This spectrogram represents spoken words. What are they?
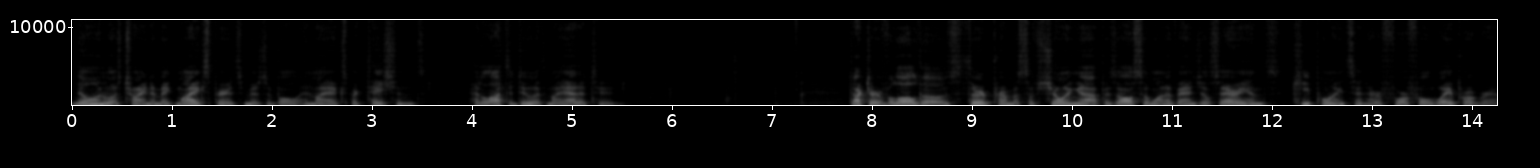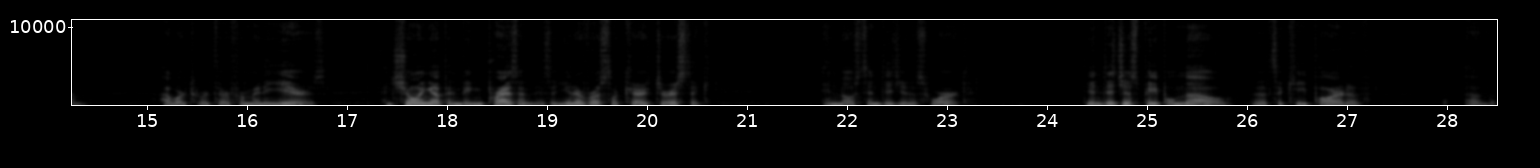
No one was trying to make my experience miserable, and my expectations had a lot to do with my attitude. Dr. Villoldo's third premise of showing up is also one of Angeles Arrien's key points in her Fourfold Way program. I worked with her for many years, and showing up and being present is a universal characteristic in most indigenous work. The indigenous people know that's a key part of of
